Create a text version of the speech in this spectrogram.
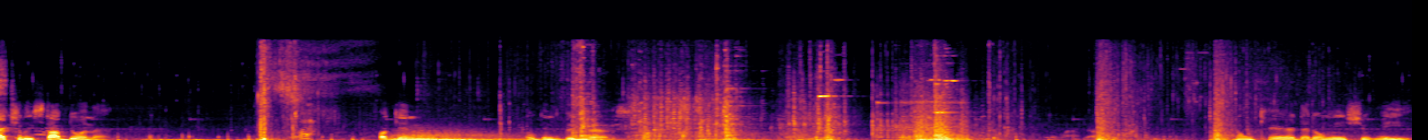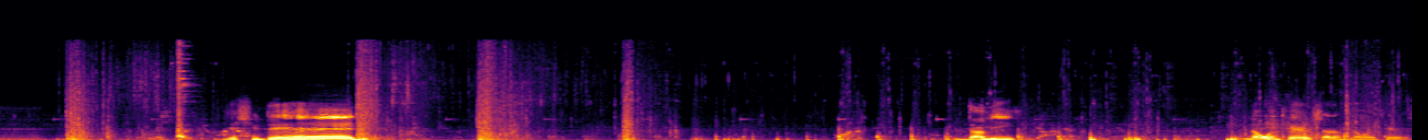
Actually, stop doing that. Fucking Hogan's bitch ass. I don't care. That don't mean shoot me. Yes, you did. Dummy. No one cares. Shut up. No one cares.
